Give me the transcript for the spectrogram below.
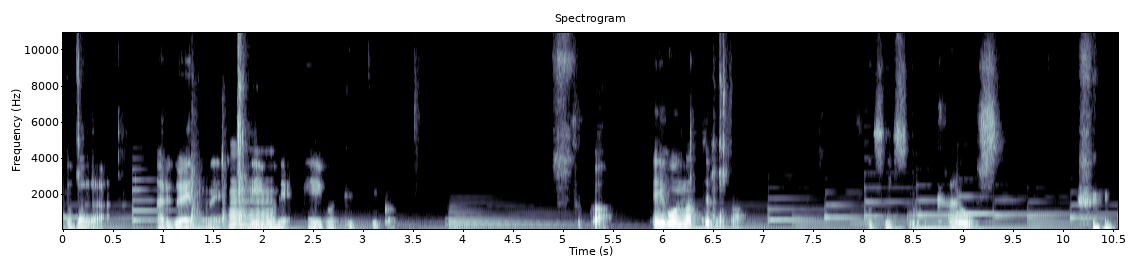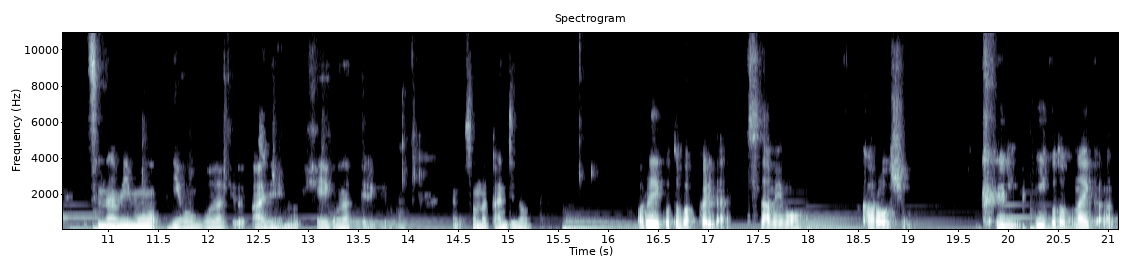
言葉があるぐらいのね、うん英語で、英語ってっていうか、そっか。英語になってるのか。そうそうそう。過労死。津波も日本語だけど、あ、ね、英語になってるけど、なんかそんな感じの、悪いことばっかりだね。津波も、過労死も。いい、いいことがないからね。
